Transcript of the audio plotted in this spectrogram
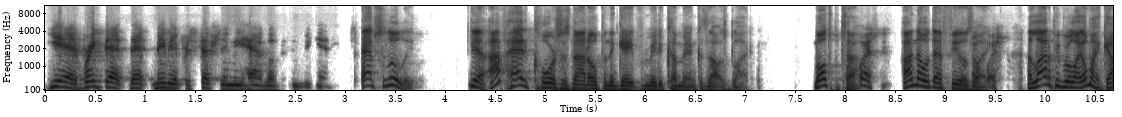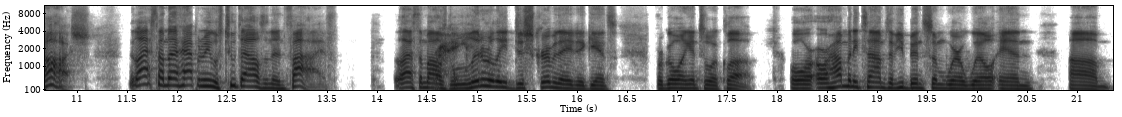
yeah, break that that maybe that perception they may have of it in the beginning. Absolutely. Yeah, I've had courses not open the gate for me to come in because I was black. Multiple times. No I know what that feels no like. Question. A lot of people are like, oh my gosh. The last time that happened to me was 2005. The last time I was right. literally discriminated against for going into a club. Or or how many times have you been somewhere, Will, and um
